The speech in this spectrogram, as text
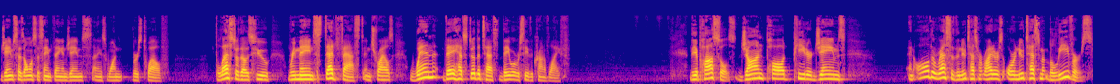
James says almost the same thing in James, I think it's 1 verse 12. Blessed are those who remain steadfast in trials. When they have stood the test, they will receive the crown of life. The apostles, John, Paul, Peter, James, and all the rest of the New Testament writers or New Testament believers,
